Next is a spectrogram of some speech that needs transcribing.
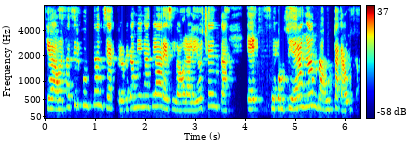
que bajo estas circunstancias, creo que también aclares y bajo la ley 80, eh, se consideran ambas justa causa.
